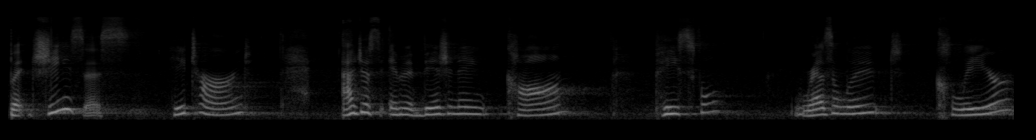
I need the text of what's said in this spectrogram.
But jesus he turned. I just am envisioning calm peaceful resolute clear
